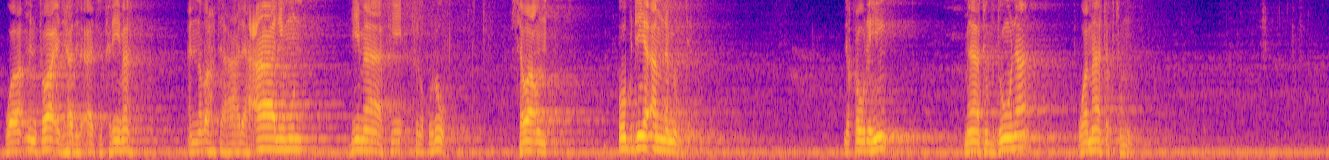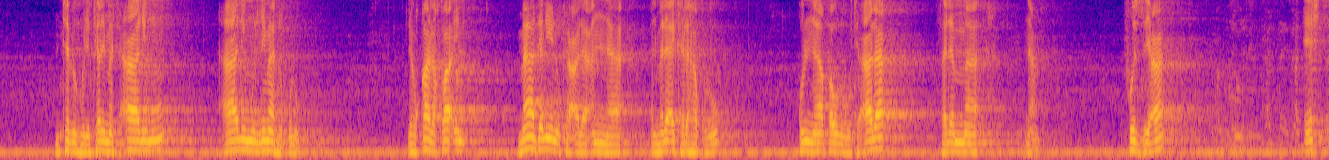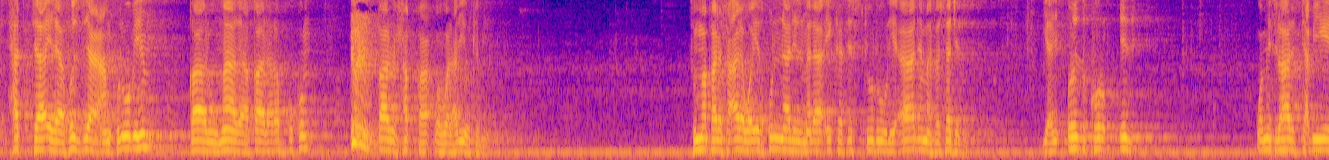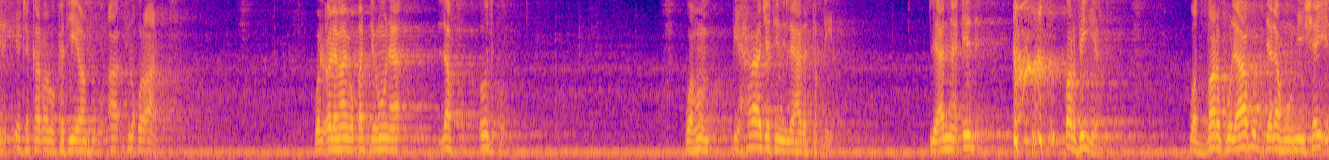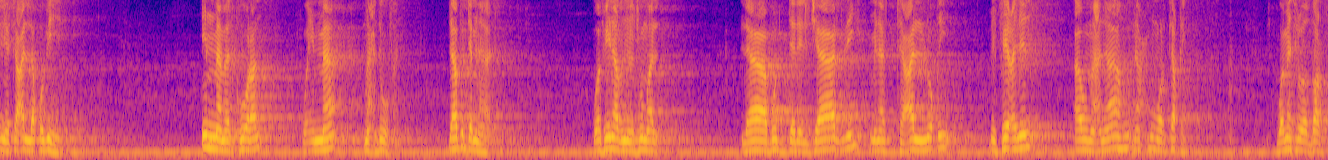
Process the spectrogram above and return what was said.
ومن فوائد هذه الآية الكريمة أن الله تعالى عالم بما في في القلوب سواء أبدي أم لم يبدأ لقوله ما تبدون وما تكتمون. انتبهوا لكلمة عالم عالم لما في القلوب. لو قال قائل ما دليلك على أن الملائكة لها قلوب؟ قلنا قوله تعالى فلما نعم فزع إيش؟ حتى إذا فزع عن قلوبهم قالوا ماذا قال ربكم؟ قالوا الحق وهو العلي الكبير. ثم قال تعالى وإذ قلنا للملائكة اسجدوا لآدم فسجدوا. يعني اذكر إذ ومثل هذا التعبير يتكرر كثيرا في القرآن والعلماء يقدرون لفظ اذكر وهم بحاجة إلى هذا التقدير لأن إذ ظرفية. والظرف لا بد له من شيء يتعلق به. إما مذكورا وإما محذوفا. لا بد من هذا. وفي نظم الجمل لا بد للجار من التعلق بفعل أو معناه نحو مرتقي ومثل الضرب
